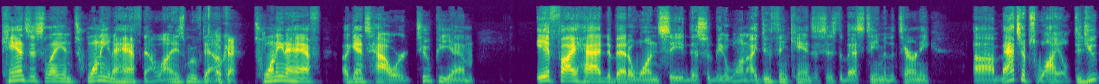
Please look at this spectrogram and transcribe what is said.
Kansas laying 20 and a half now. Line has moved down. Okay. 20 and a half against Howard, 2 p.m. If I had to bet a one seed, this would be the one. I do think Kansas is the best team in the tourney. Uh, matchup's wild. Did you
